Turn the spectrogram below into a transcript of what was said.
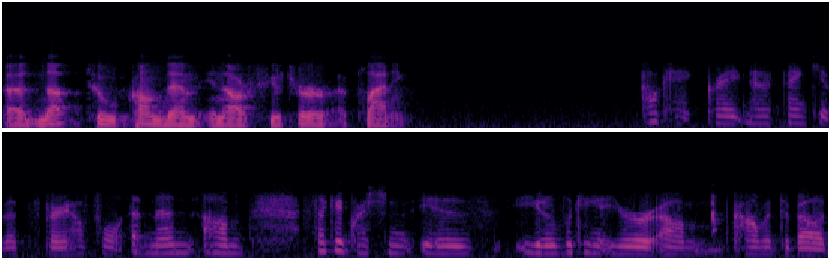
uh, not to count them in our future uh, planning. Okay, great. No, thank you. That's very helpful. And then, um, Second question is, you know, looking at your um, comment about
